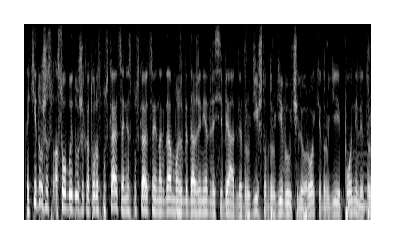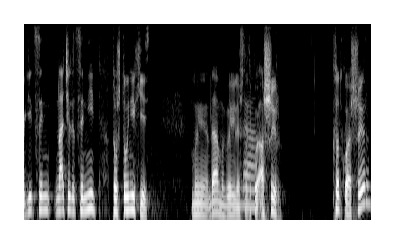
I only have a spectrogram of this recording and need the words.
такие души, особые души, которые спускаются, они спускаются иногда, может быть, даже не для себя, а для других, чтобы другие выучили уроки, другие поняли, другие цен- начали ценить то, что у них есть. Мы, да, мы говорили, что Да. такое Ашир. Кто такой Ашир?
